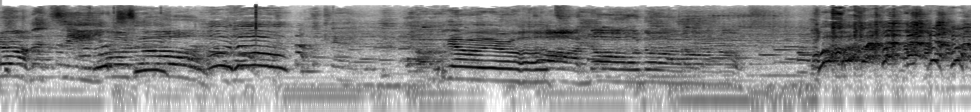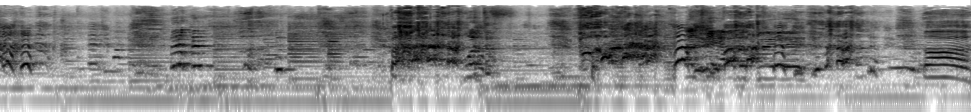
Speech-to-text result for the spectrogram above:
are Let's see. Oh Oh no! Look at my oh, no! Oh no, no, no, no. what the? F- That's the other thing. Oh,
